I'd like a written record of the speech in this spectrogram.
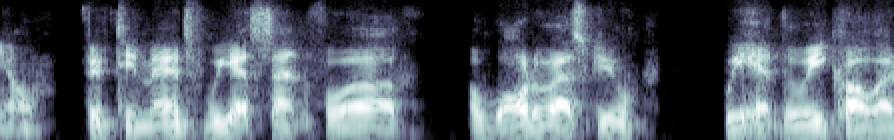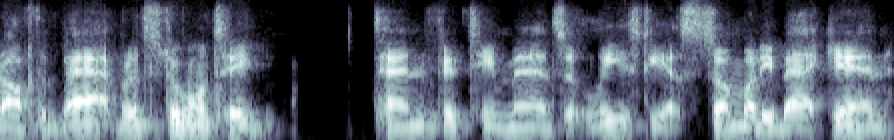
you know, 15 minutes, we get sent for a, a water rescue. We hit the recall right off the bat, but it's still going to take 10, 15 minutes at least to get somebody back in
